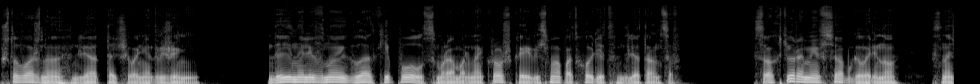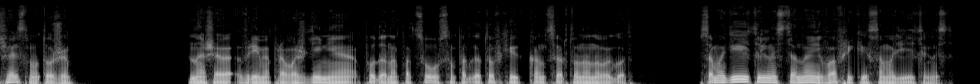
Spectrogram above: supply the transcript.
что важно для оттачивания движений. Да и наливной гладкий пол с мраморной крошкой весьма подходит для танцев. С актерами все обговорено, с начальством тоже. Наше времяпровождение подано под соусом подготовки к концерту на Новый год. Самодеятельность она и в Африке самодеятельность.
